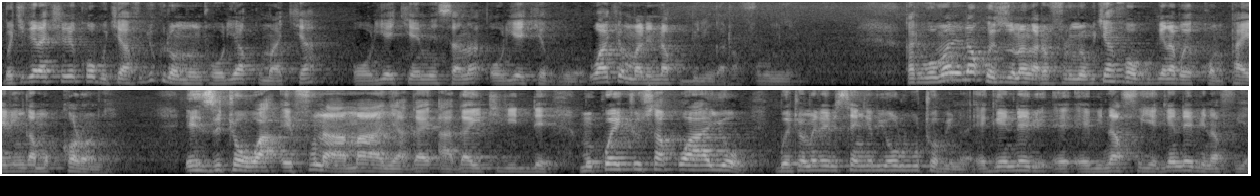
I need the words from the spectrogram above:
bwe kigenda kitereka obukyafu jjukira omuntu olya ku makya olya ekyemisana olya ekyeggulo lwaki omala ennaku bbiri nga tofulumye kati bwomala ennaku ezo zonna nga tofulumye obukyafu obwo bugenda bwekompiringa mu koloni ezitowa efuna amaanyi aga- agayitiridde. Mu kwekyusa kwayo bwetomera ebisenge by'olubuto bino egenda e- ebinafuya egenda ebinafuya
